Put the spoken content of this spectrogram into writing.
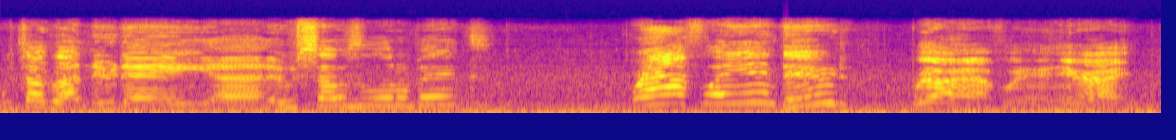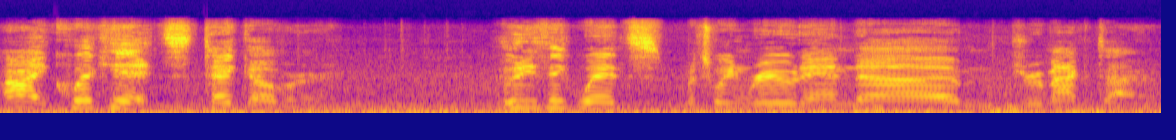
We talked about New Day uh, Usos a little bit. We're halfway in, dude. We are halfway in. You're right. All right, quick hits. Takeover. Who do you think wins between Roode and um Drew McIntyre?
